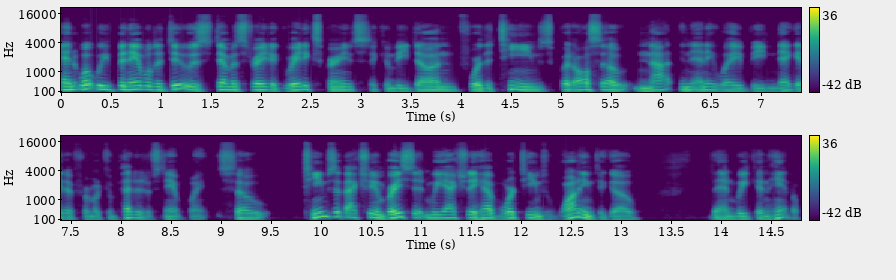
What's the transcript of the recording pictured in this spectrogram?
And what we've been able to do is demonstrate a great experience that can be done for the teams, but also not in any way be negative from a competitive standpoint. So teams have actually embraced it, and we actually have more teams wanting to go than we can handle.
